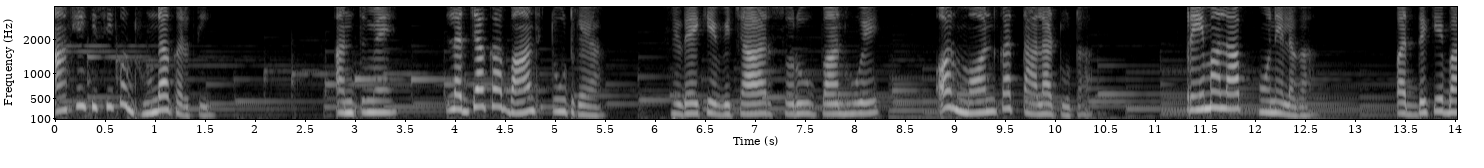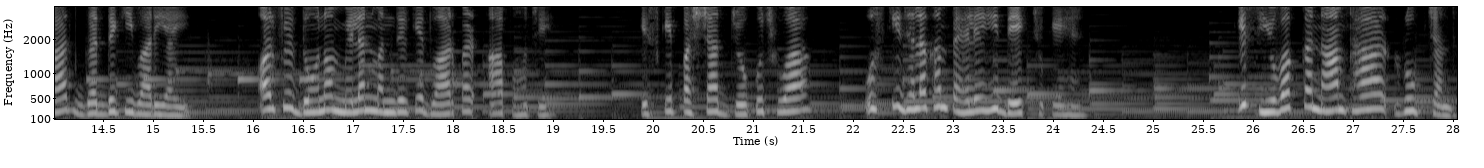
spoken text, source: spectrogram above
आँखें किसी को ढूंढा करती। अंत में लज्जा का बाँध टूट गया। हृदय के विचार स्वरूपवान हुए और मौन का ताला टूटा। प्रेमालाप होने लगा। पद्य के बाद गद्य की बारी आई और फिर दोनों मिलन मंदिर के द्वार पर आ पहुँचे। इसके पश्चात जो कुछ हुआ, उसकी झलक हम पहले ही देख चुके हैं। इस युवक का नाम था रूपचंद,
